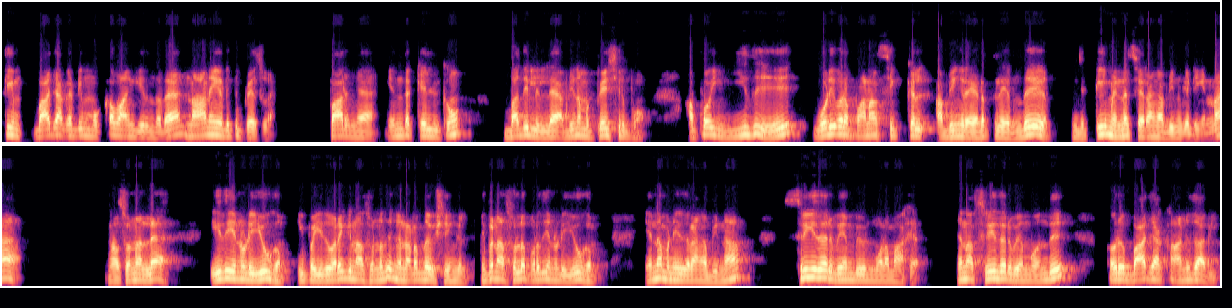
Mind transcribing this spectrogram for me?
டீம் பாஜக டீம் முக்க வாங்கி இருந்ததை நானே எடுத்து பேசுவேன் பாருங்க எந்த கேள்விக்கும் பதில் இல்லை அப்படின்னு நம்ம பேசியிருப்போம். அப்போ இது ஒளிபரப்பான சிக்கல் அப்படிங்கிற இடத்துல இருந்து இந்த டீம் என்ன செய்யறாங்க அப்படின்னு கேட்டீங்கன்னா நான் சொன்னேன்ல இது என்னுடைய யூகம். இப்ப இது வரைக்கும் நான் சொன்னது இங்க நடந்த விஷயங்கள். இப்ப நான் சொல்ல போறது என்னுடைய யூகம். என்ன பண்ணியிருக்கிறாங்க அப்படின்னா ஸ்ரீதர் வேம்புவின் மூலமாக. ஏன்னா ஸ்ரீதர் வேம்பு வந்து ஒரு பாஜக அனுதாபி.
